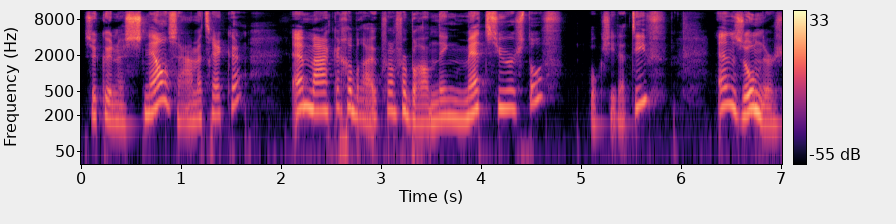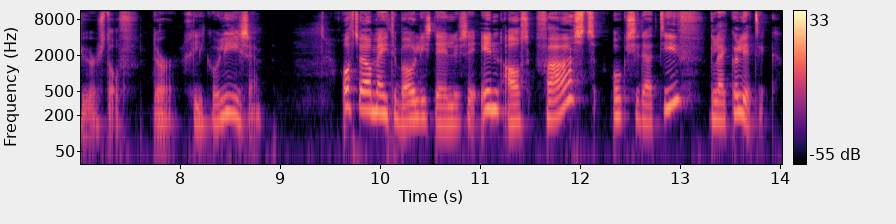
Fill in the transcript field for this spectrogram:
Ze kunnen snel samentrekken en maken gebruik van verbranding met zuurstof, oxidatief, en zonder zuurstof, door glycolyse. Oftewel metabolisch delen ze in als fast, oxidatief, glycolytic.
